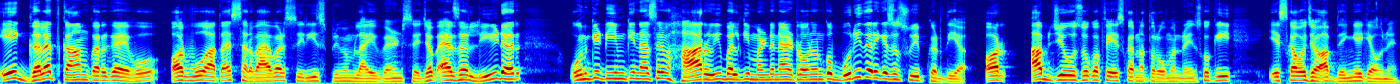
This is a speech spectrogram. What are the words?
एक गलत काम कर गए वो, और वो आता है Survivor Series premium live event से। जब एज अ लीडर उनकी टीम की ना सिर्फ़ हार हुई, बल्कि मंडे नाइट रॉ ने उनको बुरी तरीके से स्वीप कर दिया। और अब जियोसो को फेस करना था रोमन रेंज को कि इसका वो जवाब देंगे क्या उन्हें?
